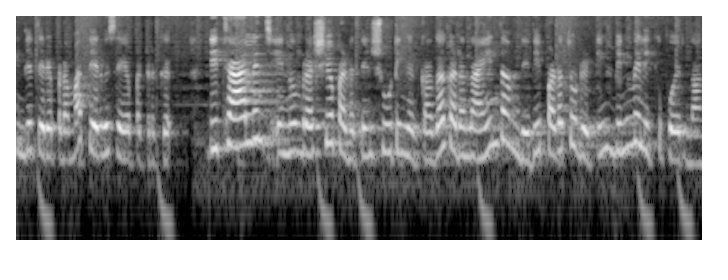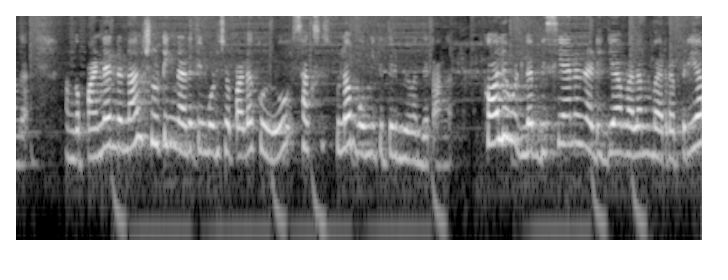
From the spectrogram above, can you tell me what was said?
இந்திய திரைப்படமாக தேர்வு செய்யப்பட்டிருக்கு. தி சேலஞ்ச் என்னும் ரஷ்ய படத்தின் ஷூட்டிங்கிற்காக கடந்த ஐந்தாம் தேதி படத்தோட டீம் விண்வெளிக்கு போயிருந்தாங்க. அங்கே பன்னெண்டு நாள் ஷூட்டிங் நடத்தி முடிச்ச படக்குழு சக்ஸஸ்ஃபுல்லாக பூமிக்கு திரும்பி வந்துட்டாங்க. காலிவுட்டில் பிஸியான நடிகையாக வலம் வர்ற பிரியா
